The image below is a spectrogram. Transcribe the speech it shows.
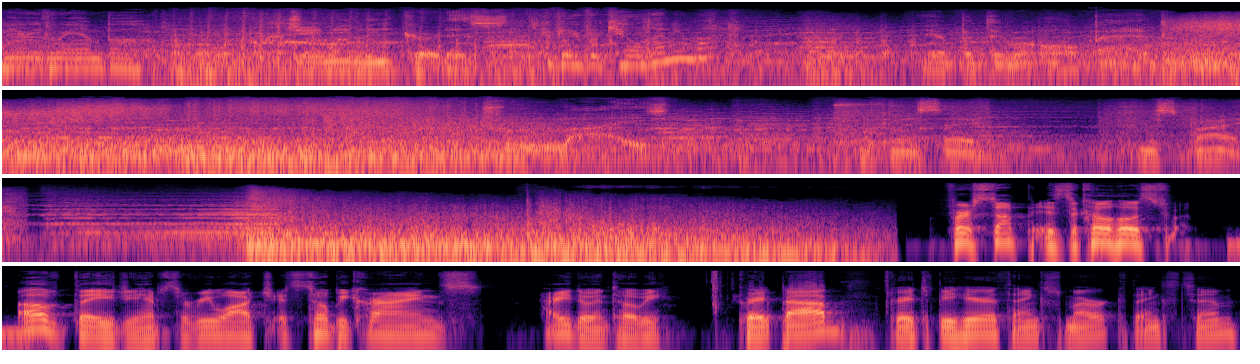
married Rambo. Jamie Lee Curtis, Have you ever killed anyone? Yeah, but they were all bad. True Lies. What can I say? I'm a spy. First up is the co-host of the Aging Hipster Rewatch. It's Toby Crines. How are you doing, Toby? Great, Bob. Great to be here. Thanks, Mark. Thanks, Tim.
